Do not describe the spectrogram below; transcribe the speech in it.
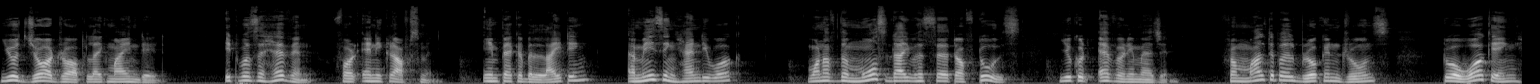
your jaw dropped like mine did. It was a heaven for any craftsman. Impeccable lighting, amazing handiwork, one of the most diverse set of tools you could ever imagine, from multiple broken drones to a working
